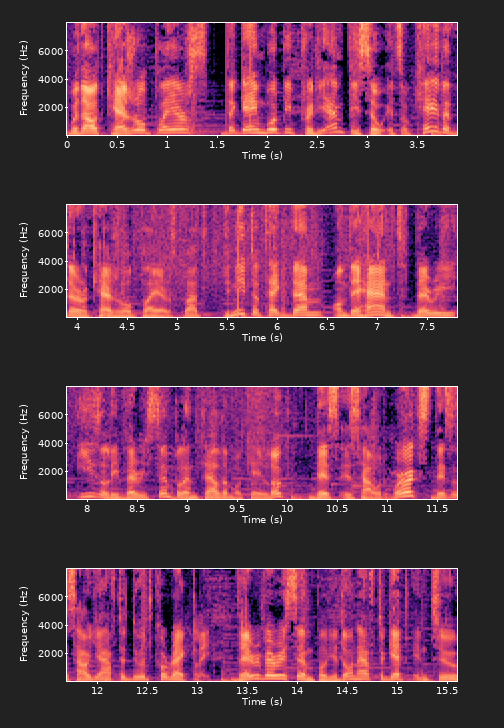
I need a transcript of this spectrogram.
Without casual players, the game would be pretty empty, so it's okay that there are casual players, but you need to take them on the hand very easily, very simple, and tell them, okay, look, this is how it works, this is how you have to do it correctly. Very, very simple. You don't have to get into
